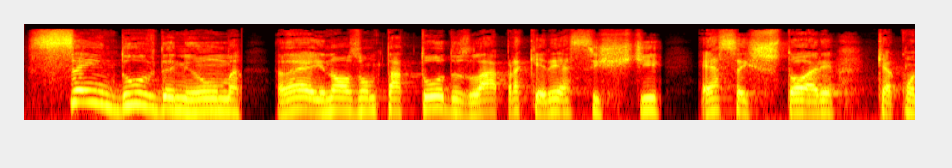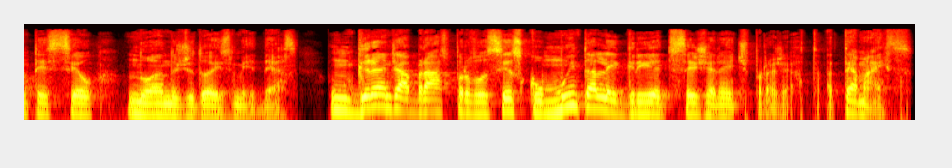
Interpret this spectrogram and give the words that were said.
sem dúvida nenhuma, né? e nós vamos estar todos lá para querer assistir essa história que aconteceu no ano de 2010. Um grande abraço para vocês, com muita alegria de ser gerente de projeto. Até mais.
